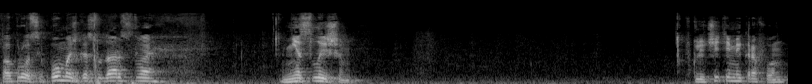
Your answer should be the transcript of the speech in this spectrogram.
Вопросы. Помощь государства не слышим. Включите микрофон.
